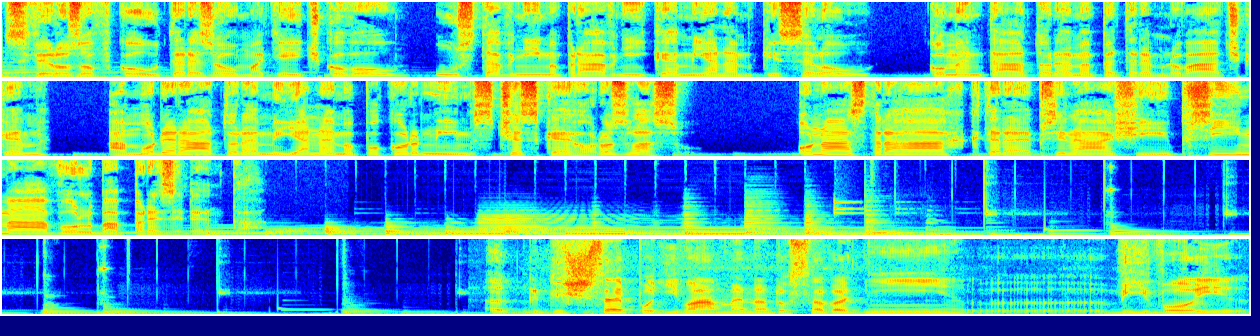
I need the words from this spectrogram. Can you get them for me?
S filozofkou Terezou Matějčkovou, ústavním právníkem Janem Kyselou, komentátorem Petrem Nováčkem a moderátorem Janem Pokorným z Českého rozhlasu o nástrahách, které přináší přímá volba prezidenta. Když se podíváme na dosavadní eh, vývoj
